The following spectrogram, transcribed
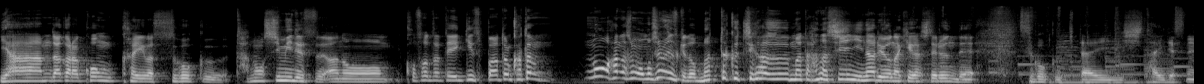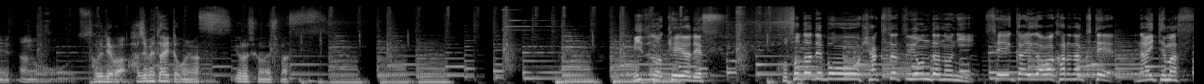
いやだから今回はすごく楽しみです。あの子育てエキスパートの方の話も面白いんですけど全く違うまた話になるような気がしてるんですごく期待したいですね。あのそれでは始めたいと思います。よろしくお願いします。水野圭也です。子育て本を100冊読んだのに正解が分からなくて泣いてます。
